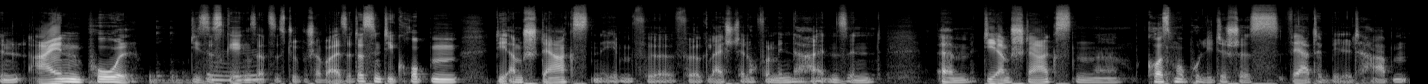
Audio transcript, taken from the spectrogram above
den einen Pol dieses mhm. Gegensatzes typischerweise. Das sind die Gruppen, die am stärksten eben für, für Gleichstellung von Minderheiten sind, ähm, die am stärksten äh, kosmopolitisches Wertebild haben.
